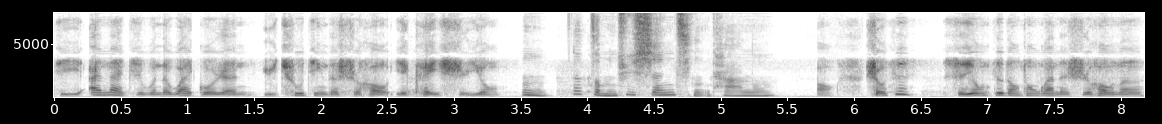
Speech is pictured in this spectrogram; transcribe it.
及按捺指纹的外国人，于出境的时候也可以使用。嗯，那怎么去申请它呢？哦，首次使用自动通关的时候呢，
